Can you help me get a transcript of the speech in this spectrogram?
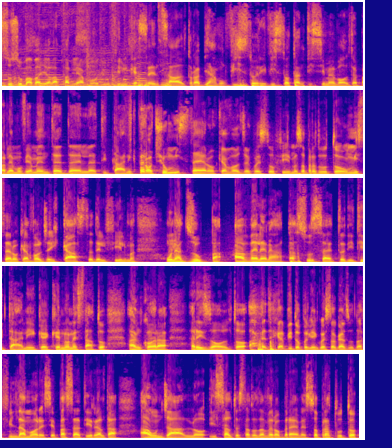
Adesso su Babaiola parliamo di un film che senz'altro abbiamo visto e rivisto tantissime volte. Parliamo ovviamente del Titanic, però c'è un mistero che avvolge questo film, soprattutto un mistero che avvolge il cast del film. Una zuppa avvelenata sul set di Titanic che non è stato ancora risolto. Avete capito perché in questo caso da film d'amore si è passati in realtà a un giallo. Il salto è stato davvero breve, soprattutto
